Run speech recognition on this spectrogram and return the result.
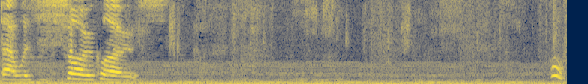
That was so close. Oof.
